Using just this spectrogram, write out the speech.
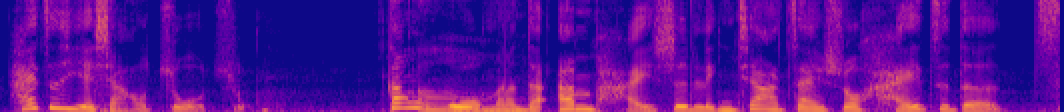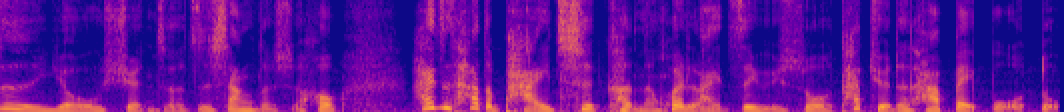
孩子也想要做主。当我们的安排是凌驾在说孩子的自由选择之上的时候，孩子他的排斥可能会来自于说，他觉得他被剥夺，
